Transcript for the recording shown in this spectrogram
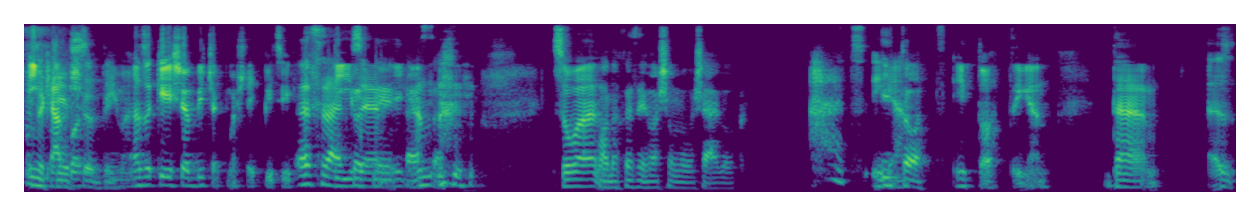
inkább az a téma. Az a későbbi, csak most egy pici Össze teaser, kötni, igen. persze. szóval, Vannak azért hasonlóságok. Hát igen, Itt-ott. itt-ott, igen. De ez,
